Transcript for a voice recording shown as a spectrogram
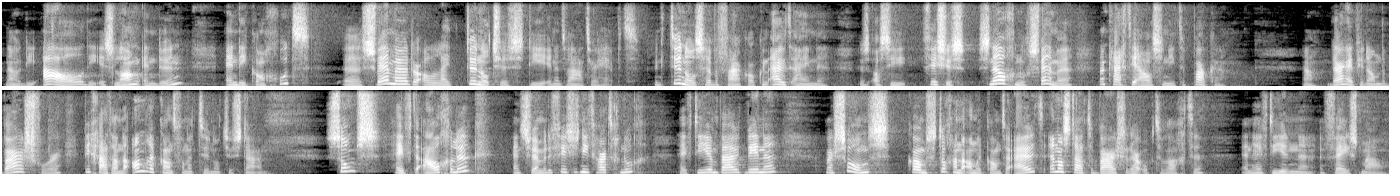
Nou, die aal die is lang en dun en die kan goed uh, zwemmen door allerlei tunneltjes die je in het water hebt. En die tunnels hebben vaak ook een uiteinde. Dus als die visjes snel genoeg zwemmen, dan krijgt die aal ze niet te pakken. Nou, daar heb je dan de baars voor. Die gaat aan de andere kant van het tunneltje staan. Soms heeft de aal geluk en zwemmen de visjes niet hard genoeg. Heeft die een buit binnen. Maar soms komen ze toch aan de andere kant eruit en dan staat de baars daarop te wachten en heeft die een, eh, een feestmaal.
